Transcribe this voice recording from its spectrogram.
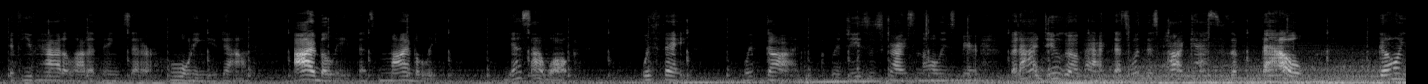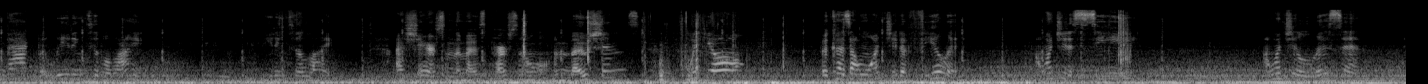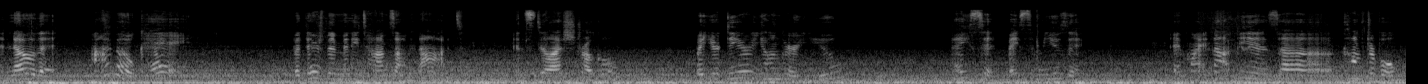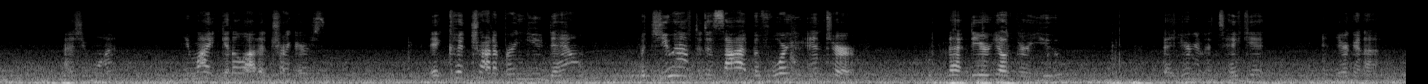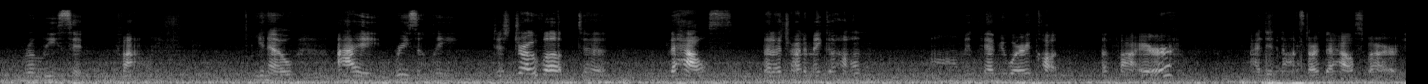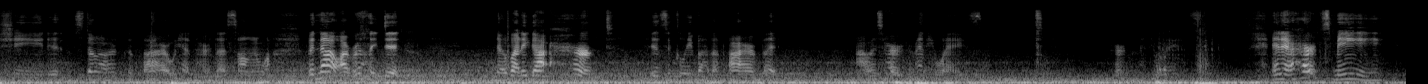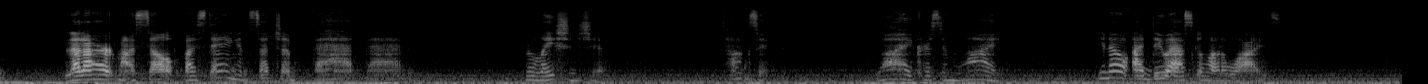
If you've had a lot of things that are holding you down, I believe, that's my belief. Yes, I walk with faith, with God, with Jesus Christ and the Holy Spirit. But I do go back. That's what this podcast is about. Going back, but leading to the light. Leading to the light. I share some of the most personal emotions with y'all because I want you to feel it. I want you to see. I want you to listen and know that I'm okay. But there's been many times I'm not, and still I struggle. But your dear younger you, face it, face the music. It might not be as uh, comfortable as you want. You might get a lot of triggers. It could try to bring you down, but you have to decide before you enter that dear younger you that you're going to take it and you're going to release it finally. You know, I recently just drove up to the house that I try to make a home. Um, in February, caught a fire. I did not start the house fire. She didn't start the fire. We hadn't heard that song in a while. But no, I really didn't. Nobody got hurt physically by the fire, but I was hurt in many ways. Hurt in many ways. And it hurts me that I hurt myself by staying in such a bad, bad relationship. Toxic. Why, Kristen? Why? You know, I do ask a lot of whys,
